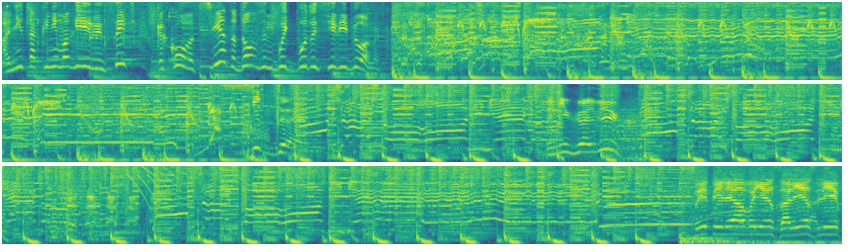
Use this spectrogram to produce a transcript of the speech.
Они так и не могли решить, какого цвета должен быть будущий ребенок Снеговик! Цепелявые залезли в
